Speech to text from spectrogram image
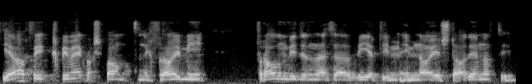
ja, ich bin, ich bin mega gespannt und ich freue mich vor allem wieder, dass er wird im, im neuen Stadion natürlich.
